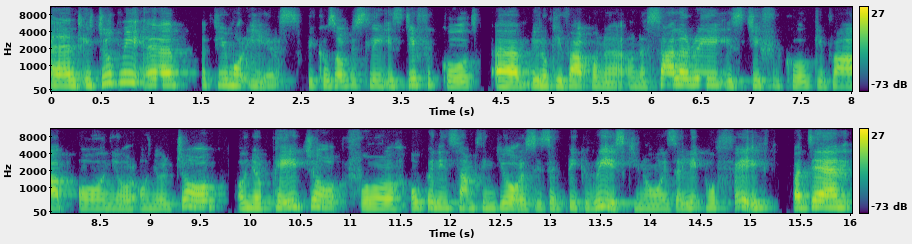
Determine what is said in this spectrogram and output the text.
And it took me a, a few more years because obviously it's difficult, um, you know, give up on a on a salary. It's difficult give up on your on your job, on your paid job for opening something yours. It's a big risk, you know, it's a leap of faith. But then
